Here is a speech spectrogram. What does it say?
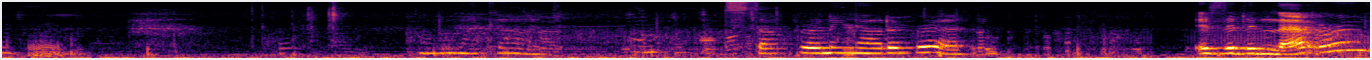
Oh my god. Stop running out of breath. Is it in that room?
